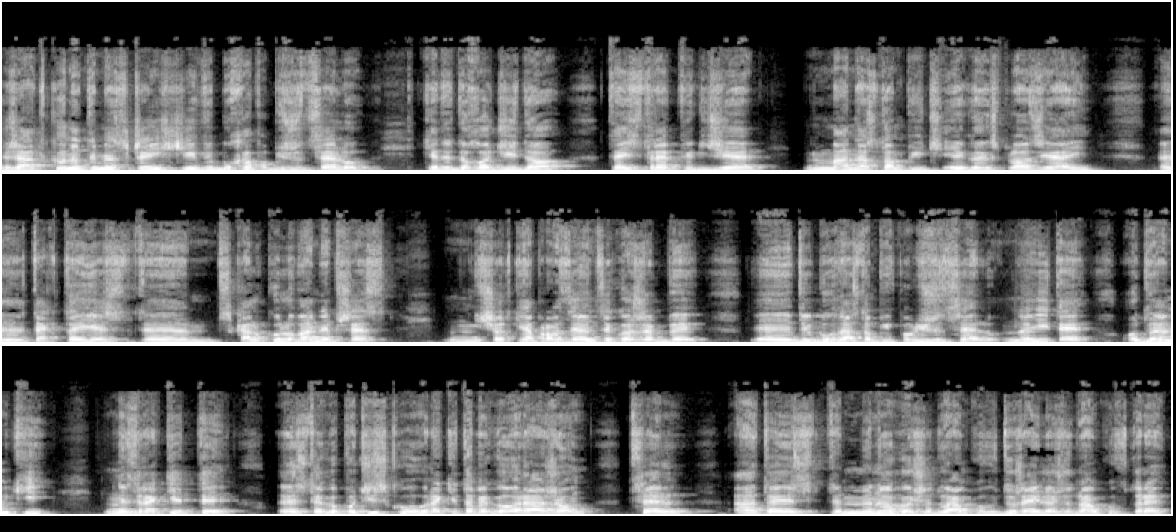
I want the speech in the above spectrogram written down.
rzadko, natomiast częściej wybucha w pobliżu celu, kiedy dochodzi do tej strefy, gdzie ma nastąpić jego eksplozja i e, tak to jest e, skalkulowane przez mm, środki naprowadzającego, żeby e, wybuch nastąpił w pobliżu celu. No i te odłamki z rakiety, e, z tego pocisku rakietowego rażą cel, a to jest mnogość odłamków, duża ilość odłamków, które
